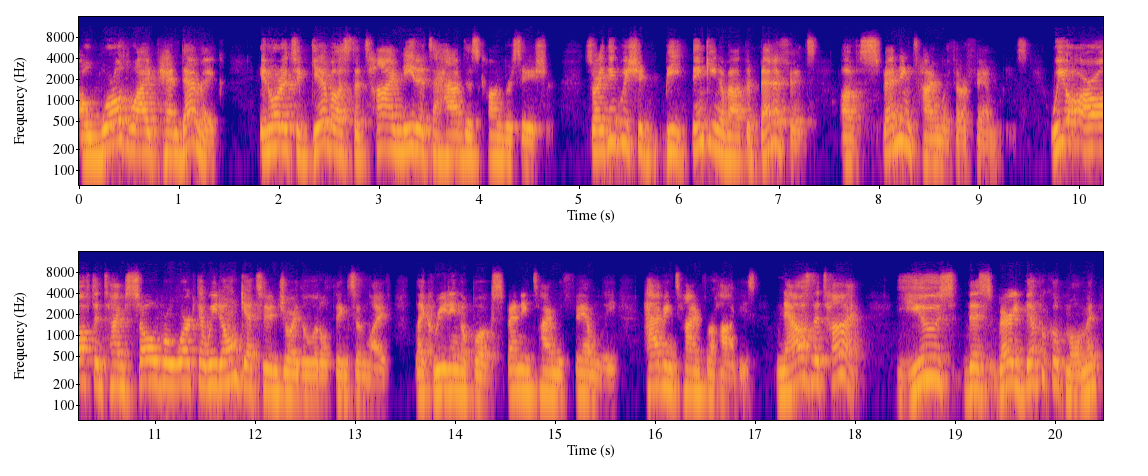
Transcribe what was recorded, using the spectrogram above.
a worldwide pandemic in order to give us the time needed to have this conversation. So I think we should be thinking about the benefits of spending time with our families. We are oftentimes so overworked that we don't get to enjoy the little things in life, like reading a book, spending time with family, having time for hobbies. Now's the time. Use this very difficult moment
